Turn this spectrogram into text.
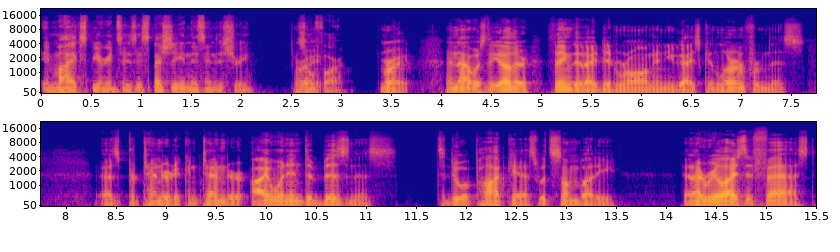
in my experiences, especially in this industry so far. Right. And that was the other thing that I did wrong, and you guys can learn from this. As pretender to contender, I went into business to do a podcast with somebody, and I realized it fast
